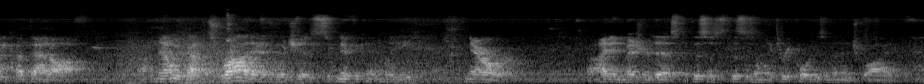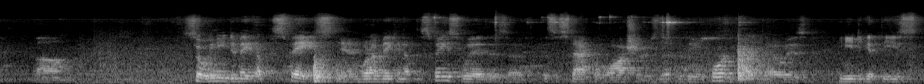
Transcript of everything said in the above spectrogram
We cut that off. Uh, now we've got this rod end, which is significantly narrower. Uh, I didn't measure this, but this is this is only three quarters of an inch wide. Um, so we need to make up the space, and what I'm making up the space with is a, is a stack of washers. The, the important part, though, is you need to get these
